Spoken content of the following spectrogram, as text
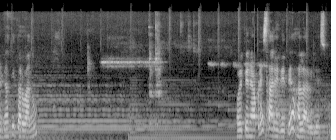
એડ નથી કરવાનું. હવે તેને આપણે સારી રીતે હલાવી લેશું.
